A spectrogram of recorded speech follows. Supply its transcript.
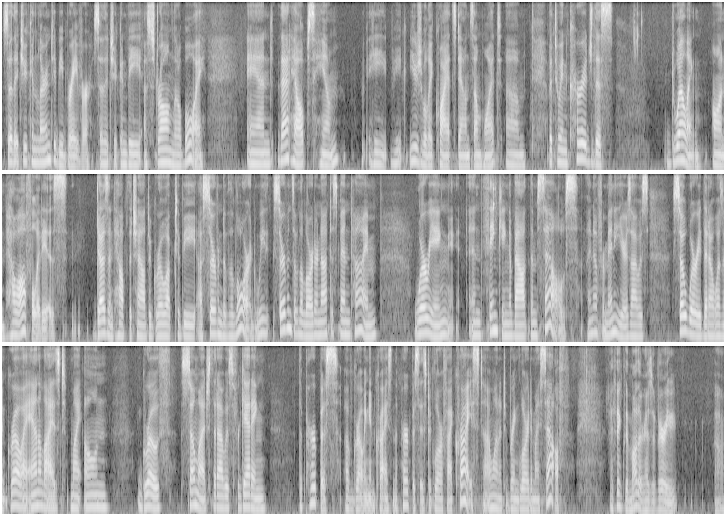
so that you can learn to be braver, so that you can be a strong little boy. And that helps him. He, he usually quiets down somewhat. Um, but to encourage this dwelling on how awful it is doesn't help the child to grow up to be a servant of the Lord. We servants of the Lord are not to spend time worrying and thinking about themselves. I know for many years I was so worried that I wasn't grow. I analyzed my own growth so much that I was forgetting the purpose of growing in Christ, and the purpose is to glorify Christ. I wanted to bring glory to myself. I think the mother has a very, uh,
